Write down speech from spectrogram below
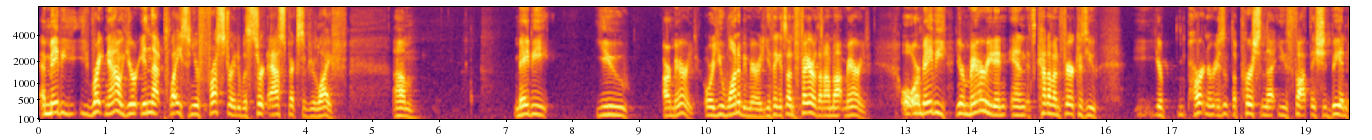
And maybe you, right now you're in that place and you're frustrated with certain aspects of your life. Um, maybe you are married or you want to be married. You think it's unfair that I'm not married. Or, maybe you're married and, and it's kind of unfair because you, your partner isn't the person that you thought they should be. And,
